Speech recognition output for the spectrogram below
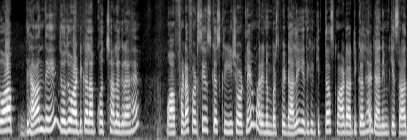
तो आप ध्यान दें जो जो आर्टिकल आपको अच्छा लग रहा है, वो आप फटाफट से उसका स्क्रीनशॉट लें, हमारे नंबर्स पे डालें। ये देखिए कितना स्मार्ट आर्टिकल है डेनिम के साथ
